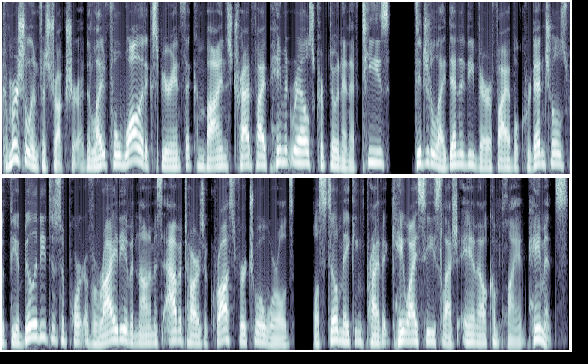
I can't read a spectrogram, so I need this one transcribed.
Commercial infrastructure, a delightful wallet experience that combines TradFi payment rails, crypto and NFTs, digital identity, verifiable credentials, with the ability to support a variety of anonymous avatars across virtual worlds while still making private KYC slash AML compliant payments.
